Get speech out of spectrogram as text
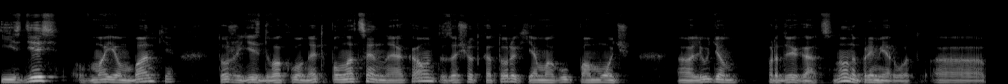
И здесь, в моем банке, тоже есть два клона. Это полноценные аккаунты, за счет которых я могу помочь а, людям продвигаться. Ну, например, вот а,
